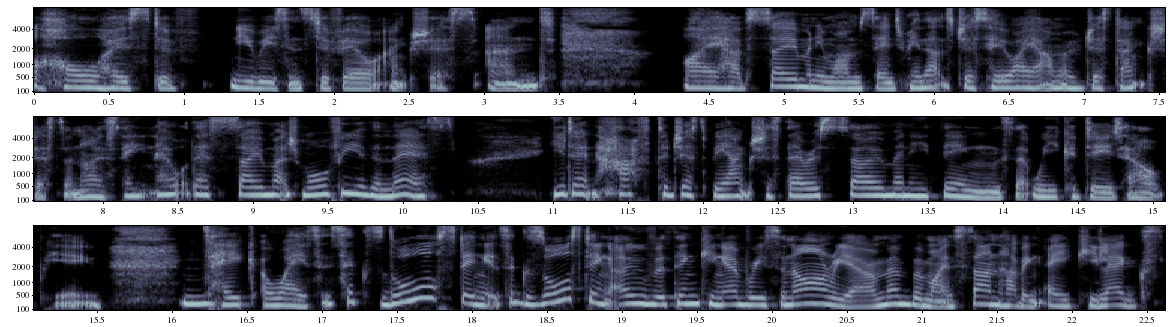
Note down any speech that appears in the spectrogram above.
a whole host of new reasons to feel anxious and I have so many moms saying to me, that's just who I am. I'm just anxious. And I say, you know what? There's so much more for you than this. You don't have to just be anxious. There are so many things that we could do to help you mm. take away. So it's exhausting. It's exhausting overthinking every scenario. I remember my son having achy legs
